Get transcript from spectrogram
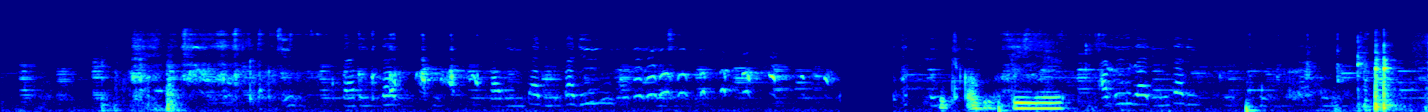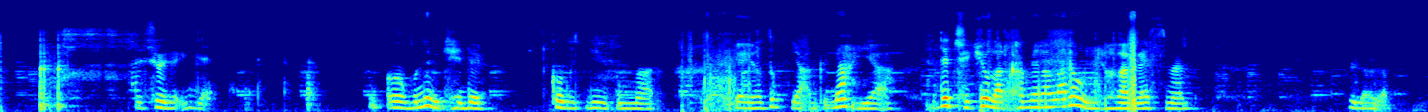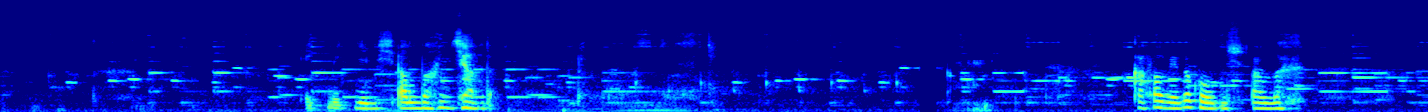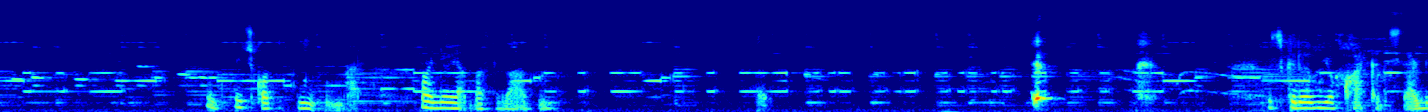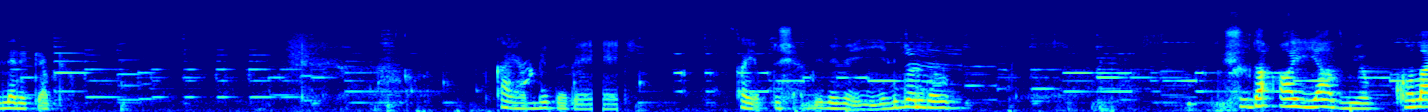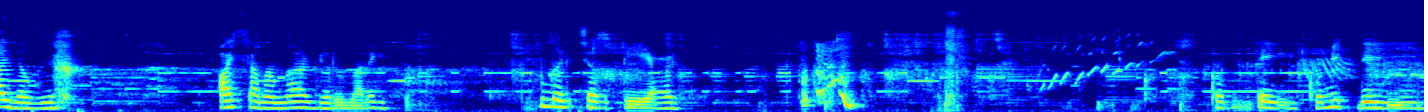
Şöyle ince. Aa, bu ne bir kedi. Komik değil bunlar. Ya yazık ya günah ya. Bir de çekiyorlar kameralara oynuyorlar resmen. Böyle. Ekmek yemiş Allah'ım yarabbim. Kafa bebek olmuş Allah. Hiç komik değil bunlar. Banyo yapması lazım. Hıçkırığım yok arkadaşlar. Bilerek yapıyorum. Kayan bir bebek. Kayıp düşen bir bebeği. Dönüyorum. Şurada ay yazmıyor. Kolay yazıyor. ay sananlar yorumlara gitsin. Bunlar hiç yazık değil. komik değil, komik değil.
